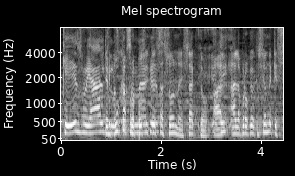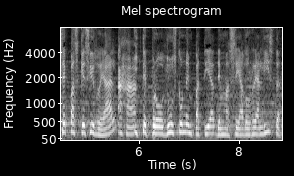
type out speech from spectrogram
que es real, Te que los empuja a propósito esa zona, exacto. A, Eh, eh, a la provocación de que sepas que es irreal Ajá. y te produzca una empatía demasiado realista.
